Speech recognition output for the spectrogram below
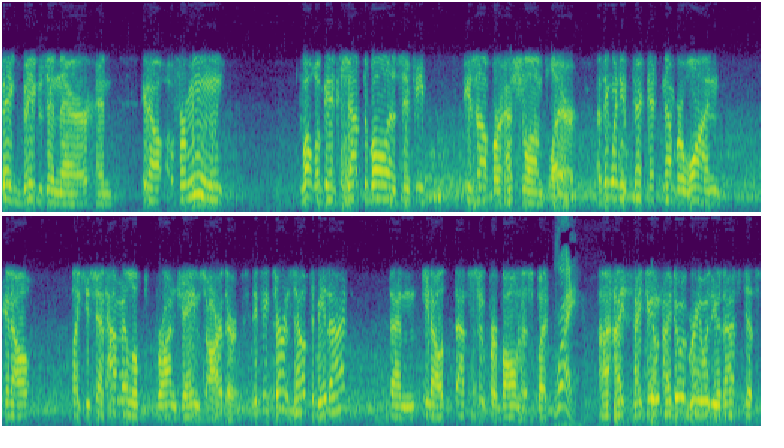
big bigs in there. And, you know, for me, what would be acceptable is if he he's an upper echelon player. I think when you pick at number one, you know, like you said, how many LeBron James are there? If he turns out to be that, then you know that's super bonus. But right, I, I do I do agree with you. That's just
